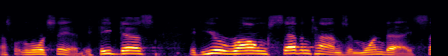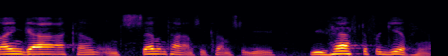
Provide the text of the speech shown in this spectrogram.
That's what the Lord said. If he does, if you're wrong seven times in one day, same guy come and seven times he comes to you, you have to forgive him.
